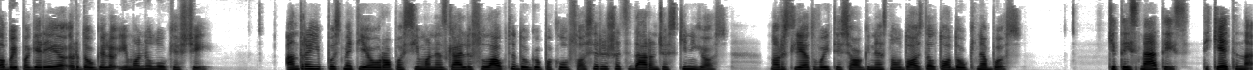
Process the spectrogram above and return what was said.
labai pagerėjo ir daugelio įmonių lūkesčiai. Antrąjį pusmetį Europos įmonės gali sulaukti daugiau paklausos ir iš atsidarančios Kinijos, nors Lietuvai tiesioginės naudos dėl to daug nebus. Kitais metais, tikėtina,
